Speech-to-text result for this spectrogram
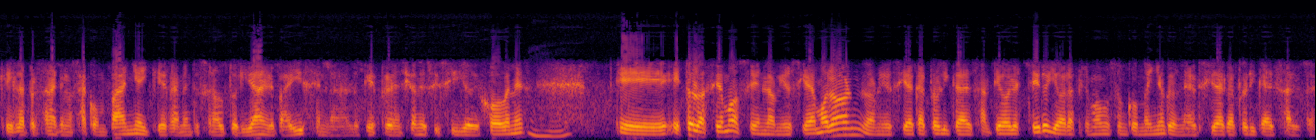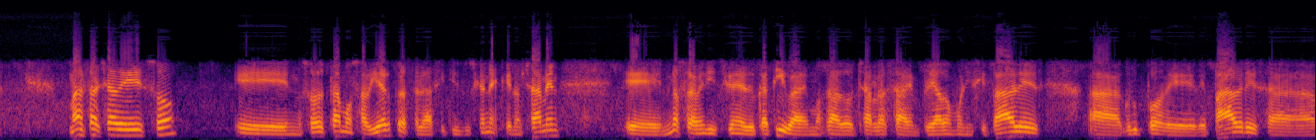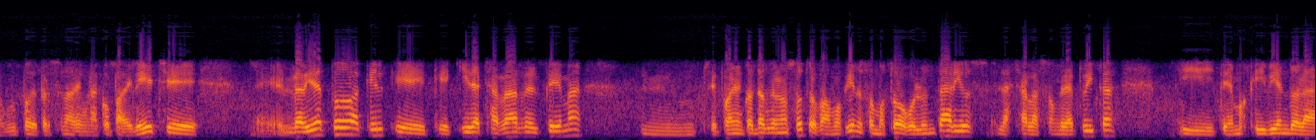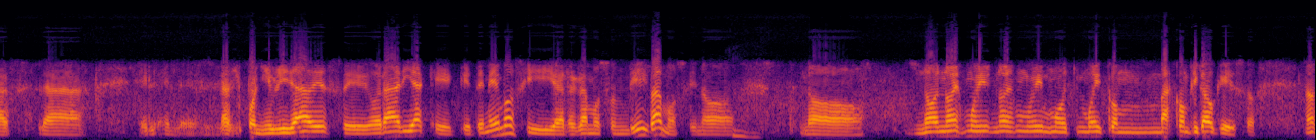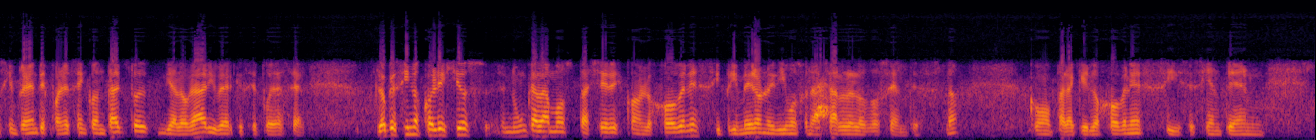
es la persona que nos acompaña y que realmente es una autoridad en el país en lo que es prevención de suicidio de jóvenes. Eh, esto lo hacemos en la Universidad de Morón, la Universidad Católica de Santiago del Estero y ahora firmamos un convenio con la Universidad Católica de Salta. Más allá de eso, eh, nosotros estamos abiertos a las instituciones que nos llamen, eh, no solamente instituciones educativas, hemos dado charlas a empleados municipales, a grupos de, padres, a grupos de personas de una copa de leche, en realidad todo aquel que, que quiera charlar del tema Mm, se ponen en contacto con nosotros, vamos viendo, somos todos voluntarios, las charlas son gratuitas y tenemos que ir viendo las, las disponibilidades eh, horarias que, que, tenemos y arreglamos un día y vamos, y no, no, no, no es muy, no es muy, muy, muy más complicado que eso, no, simplemente es ponerse en contacto, dialogar y ver qué se puede hacer. Lo que sí en los colegios nunca damos talleres con los jóvenes si primero no dimos una charla a los docentes, ¿no? Como para que los jóvenes, si se sienten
